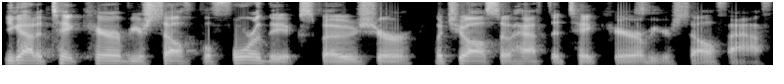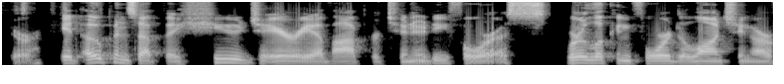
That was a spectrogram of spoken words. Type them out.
you got to take care of yourself before the exposure, but you also have to take care of yourself after. It opens up a huge area of opportunity for us. We're looking forward to launching our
